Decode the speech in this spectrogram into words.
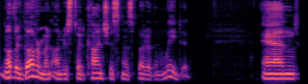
another government understood consciousness better than we did. And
